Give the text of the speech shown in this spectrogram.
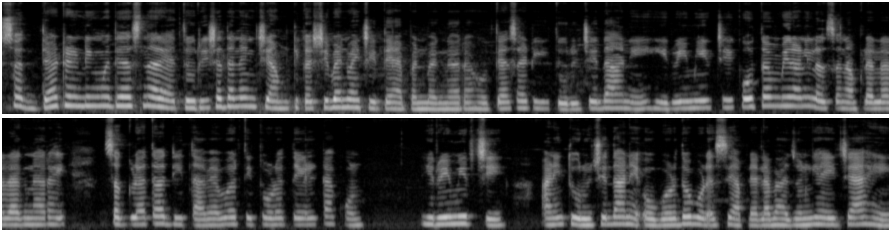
सध्या ट्रेंडिंगमध्ये असणाऱ्या तुरीच्या दाण्यांची आमटी कशी बनवायची ते आपण बघणार आहोत. त्यासाठी तुरीचे दाणे हिरवी मिरची कोथिंबीर आणि लसूण आपल्याला लागणार आहे. सगळ्यात आधी तव्यावरती थोडं तेल टाकून हिरवी मिरची आणि तुरीचे दाणे ओबडधोबड असे आपल्याला भाजून घ्यायचे आहे.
